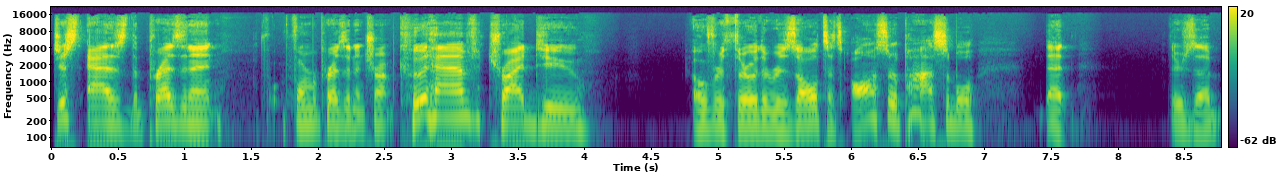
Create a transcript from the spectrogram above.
Just as the president, former President Trump, could have tried to overthrow the results, it's also possible that there's a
